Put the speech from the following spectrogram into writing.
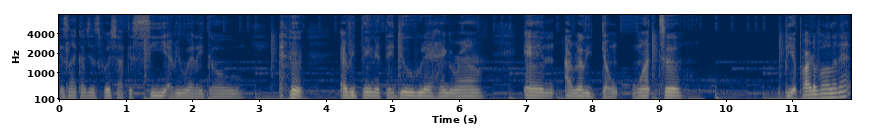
It's like I just wish I could see everywhere they go, everything that they do, who they hang around. And I really don't want to be a part of all of that.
